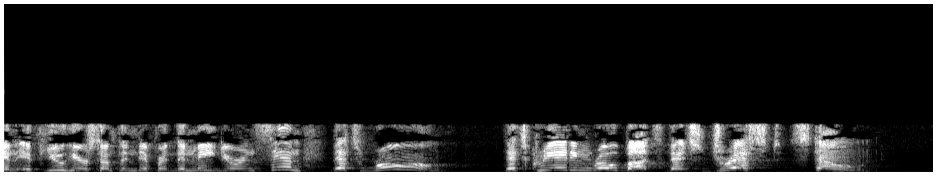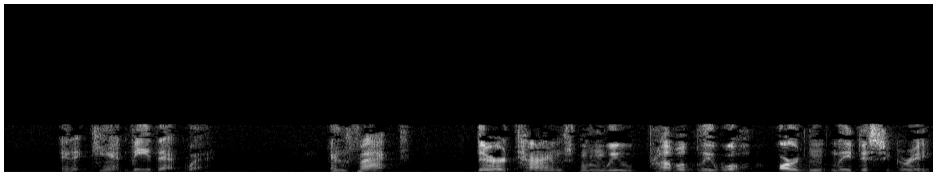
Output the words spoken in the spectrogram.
and if you hear something different than me, you're in sin. That's wrong. That's creating robots. That's dressed stone. And it can't be that way. In fact, there are times when we probably will ardently disagree.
